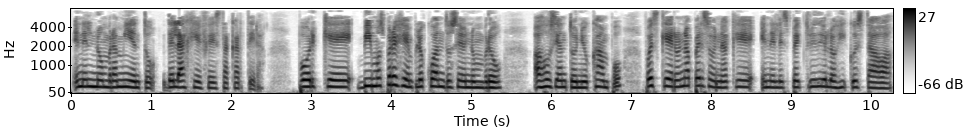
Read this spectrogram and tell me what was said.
en el nombramiento de la jefe de esta cartera, porque vimos, por ejemplo, cuando se nombró a José Antonio Campo, pues que era una persona que en el espectro ideológico estaba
